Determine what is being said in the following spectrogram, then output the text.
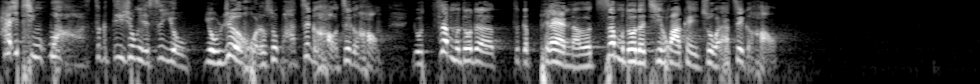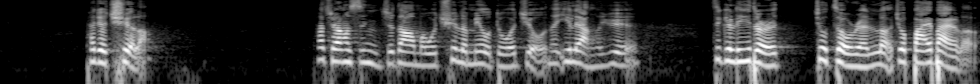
他一听，哇，这个弟兄也是有有热火的，说：“哇，这个好，这个好，有这么多的这个 plan 呢，有这么多的计划可以做啊，这个好。”他就去了。他主要是你知道吗？我去了没有多久，那一两个月，这个 leader 就走人了，就拜拜了。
